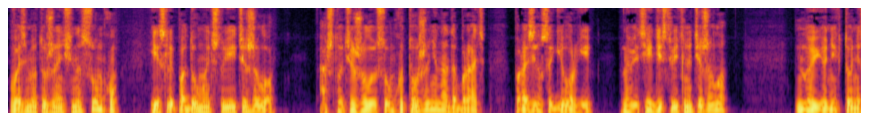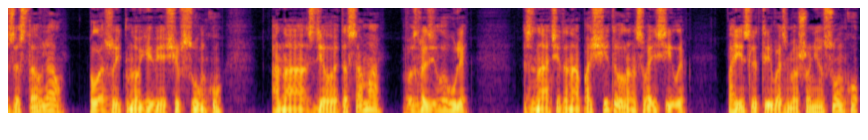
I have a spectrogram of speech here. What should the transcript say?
возьмет у женщины сумку, если подумает, что ей тяжело. А что, тяжелую сумку тоже не надо брать?» — поразился Георгий. «Но ведь ей действительно тяжело». «Но ее никто не заставлял», положить многие вещи в сумку, она сделала это сама, — возразила Уля. Значит, она посчитывала на свои силы. А если ты возьмешь у нее сумку,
